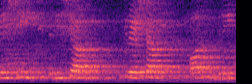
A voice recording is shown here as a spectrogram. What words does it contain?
ऋषि ऋषभ कृषक और गृह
